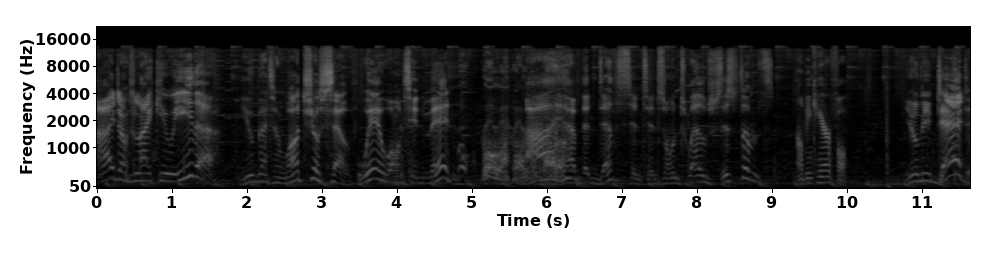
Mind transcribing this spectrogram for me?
I don't like you either. You better watch yourself. We're wanted men. I have the death sentence on 12 systems. I'll be careful. You'll be dead. Gee,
